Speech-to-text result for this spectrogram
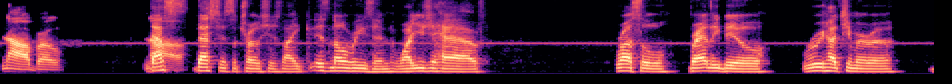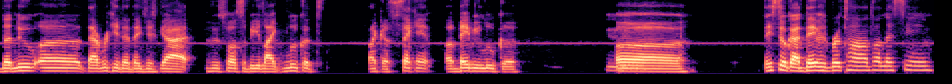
nah, bro. Nah. That's that's just atrocious. Like, there's no reason why you should have Russell, Bradley Bill, Rui Hachimura, the new uh that rookie that they just got, who's supposed to be like Luka, like a second, a baby Luka. Mm, Uh, they still got Davis Bertans on this team.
